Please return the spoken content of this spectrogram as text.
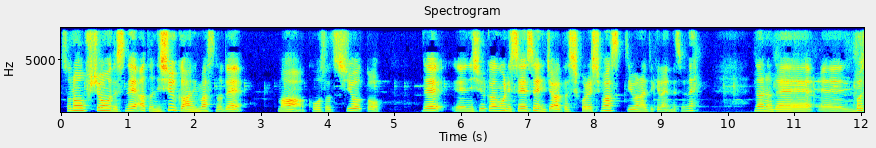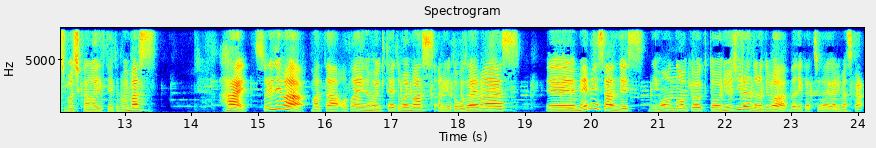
そのオプションをですね、あと2週間ありますので、まあ、考察しようと。で、え2週間後に先生に、じゃあ私これしますって言わないといけないんですよね。なので、えーぼちぼち考えていきたいと思います。はい。それでは、またお便りの方行きたいと思います。ありがとうございます。えー、めめさんです。日本の教育とニュージーランドのでは何か違いがありますか？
